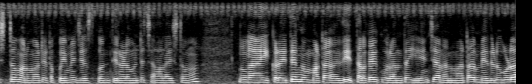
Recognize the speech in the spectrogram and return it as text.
ఇష్టం అనమాట ఇట్లా పొయ్యి మీద చేసుకొని తినడం అంటే చాలా ఇష్టము. ఇంకా ఇక్కడైతే ఇంకా మట ఇది తలకాయ కూర అంతా వేయించాను అనమాట మెదుడు కూడా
